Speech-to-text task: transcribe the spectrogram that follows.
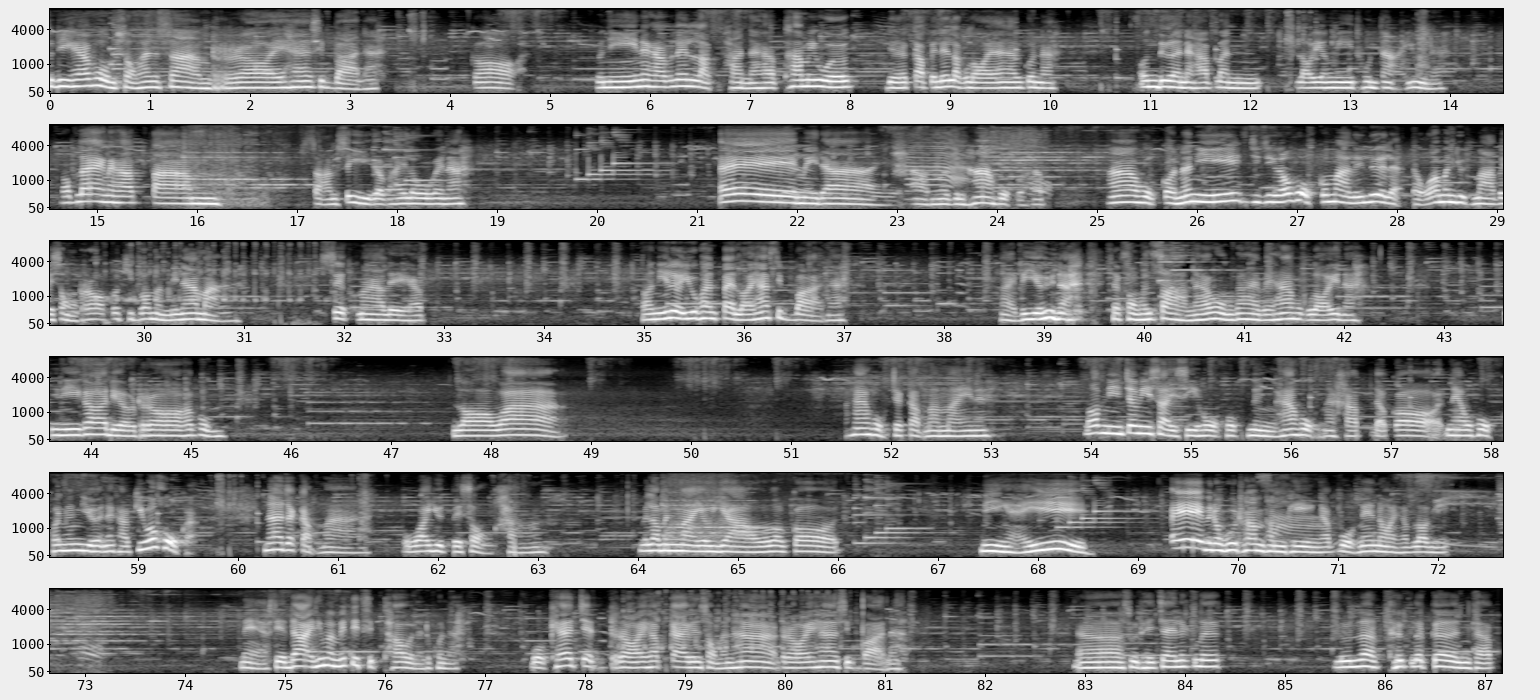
สวัสดีครับผม 2,350 บาทนะ ก็วันนี้นะครับเล่นหลักพันนะครับ ถ้าไม่ work เดี๋ยวกลับไปเล่นหลักร้อยนะครับทุกคนนะต้นเดือนนะครับ มันเรายังมีทุนหนาอยู่นะ รอบแรกนะครับตาม 3-4 กับไฮโลไปนะ เอ้ไม่ได้อ้าวทำไมเป็น 5-6เหรอครับ ห้าหกก่อนหน้านี้ จริงๆแล้วหกก็มาเรื่อยๆแหละ แต่ว่ามันหยุดมาไปสองรอบก็คิดว่ามันไม่น่ามาเสกมาเลยครับ ตอนนี้เหลืออยู่พันแปดร้อยห้าสิบบาทนะหายไปเยอะอยู่นะจากสองพันสามนะครับผมก็หายไปห้าหกร้อยอยู่นะ ทีนี้ก็เดี๋ยวรอครับผม รอว่าห้าหกจะกลับมาไหมนะ รอบนี้จะมีใส่ 4 6 6 1 5 6 นะครับ แล้วก็แนว 6 ค่อนข้างเยอะนะครับ คิดว่า 6 อะ น่าจะกลับมาเพราะว่าหยุดไป 2 ครั้ง เวลามันมายาวๆ แล้วเราก็ นี่ไง เอ๊ไม่ต้องพูดทำทำเพลงครับ บวกแน่นอนครับ รอบนี้แหมเสียดายที่มันไม่ติด 10 เท่านะทุกคนนะ บวกแค่ 700 ครับ กลายเป็น 2,550 บาทนะ สูดหายใจลึกๆลุ้นระทึกเหลือเกินครับ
